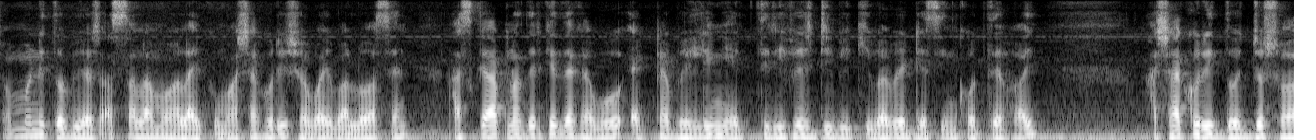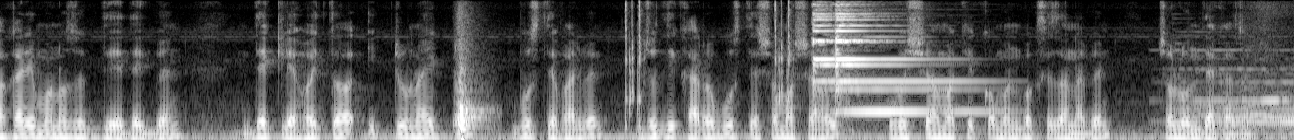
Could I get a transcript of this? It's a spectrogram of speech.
সম্মানিত বিয়াস আসসালামু আলাইকুম। আশা করি সবাই ভালো আছেন। আজকে আপনাদেরকে দেখাবো একটা বিল্ডিংয়ের থ্রি ফেস ডিবি কীভাবে ড্রেসিং করতে হয়। আশা করি ধৈর্য সহকারী মনোযোগ দিয়ে দেখবেন। দেখলে হয়তো একটু না একটু বুঝতে পারবেন। যদি কারও বুঝতে সমস্যা হয়, অবশ্যই আমাকে কমেন্ট বক্সে জানাবেন। চলুন দেখা যাক।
